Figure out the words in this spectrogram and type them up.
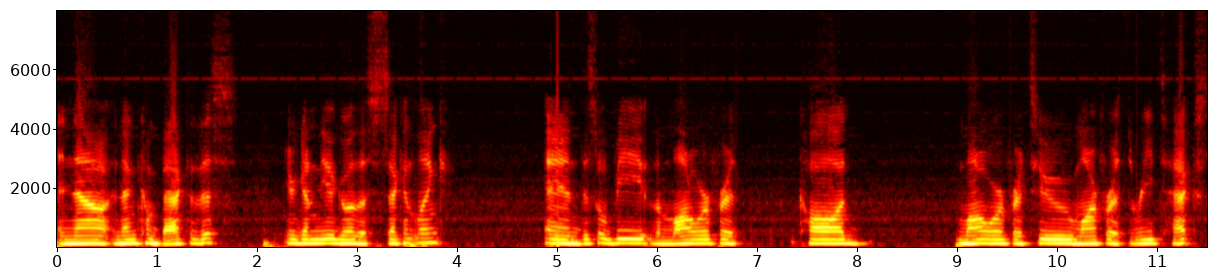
and now and then come back to this. You're gonna need to go to the second link and this will be the Modern Warfare COD Modern Warfare 2 Modern Warfare 3 text.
